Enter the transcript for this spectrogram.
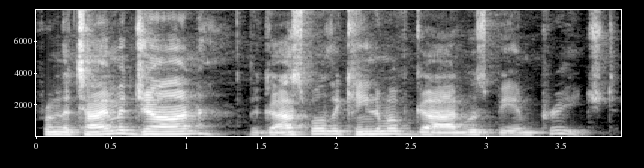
From the time of John, the gospel of the kingdom of God was being preached.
